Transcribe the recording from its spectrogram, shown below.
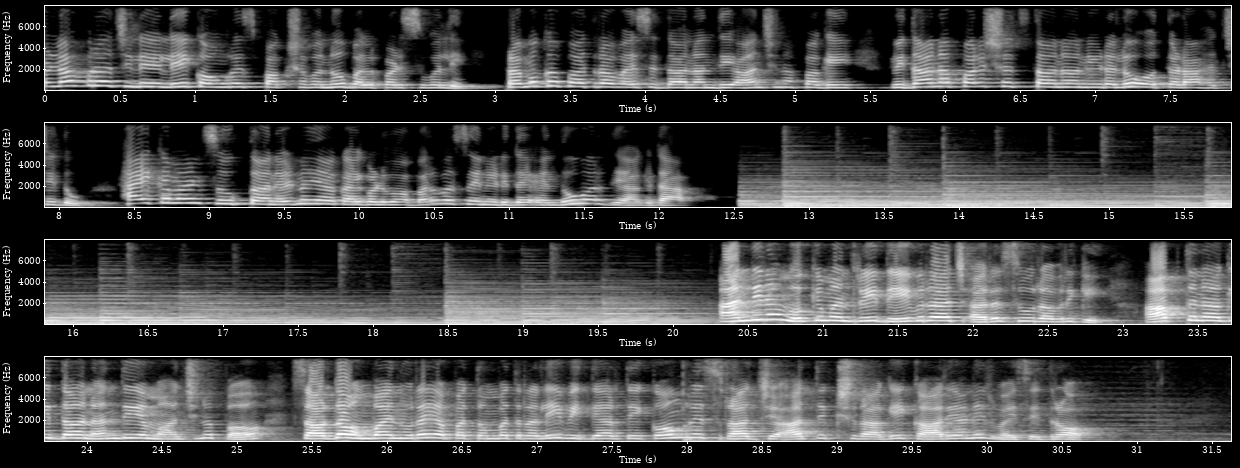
ಚಿಕ್ಕಬಳ್ಳಾಪುರ ಜಿಲ್ಲೆಯಲ್ಲಿ ಕಾಂಗ್ರೆಸ್ ಪಕ್ಷವನ್ನು ಬಲಪಡಿಸುವಲ್ಲಿ ಪ್ರಮುಖ ಪಾತ್ರ ವಹಿಸಿದ್ದ ನಂದಿ ಆಂಜನಪ್ಪಗೆ ವಿಧಾನ ಪರಿಷತ್ ಸ್ಥಾನ ನೀಡಲು ಒತ್ತಡ ಹೆಚ್ಚಿದ್ದು, ಹೈಕಮಾಂಡ್ ಸೂಕ್ತ ನಿರ್ಣಯ ಕೈಗೊಳ್ಳುವ ಭರವಸೆ ನೀಡಿದೆ ಎಂದು ವರದಿಯಾಗಿದೆ. ಅಂದಿನ ಮುಖ್ಯಮಂತ್ರಿ ದೇವರಾಜ್ ಅರಸೂರ್ ಅವರಿಗೆ ಆಪ್ತನಾಗಿದ್ದ ನಂದಿಯ ಮಾಂಜಿನಪ್ಪ, ಸಾವಿರದ ಒಂಬೈನೂರ ಎಪ್ಪತ್ತೊಂಬತ್ತರಲ್ಲಿ ವಿದ್ಯಾರ್ಥಿ ಕಾಂಗ್ರೆಸ್ ರಾಜ್ಯ ಅಧ್ಯಕ್ಷರಾಗಿ ಕಾರ್ಯನಿರ್ವಹಿಸಿದ್ರು.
